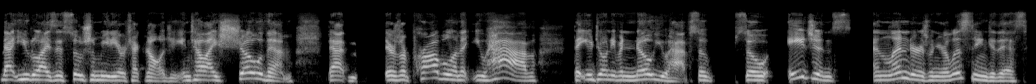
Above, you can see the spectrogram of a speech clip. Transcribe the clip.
that utilizes social media or technology until I show them that there's a problem that you have that you don't even know you have. So so agents and lenders when you're listening to this,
